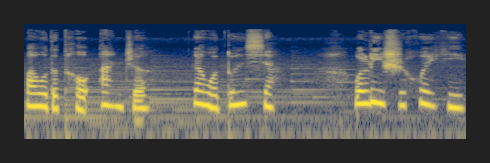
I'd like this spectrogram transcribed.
把我的头按着，让我蹲下。我立时会意，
